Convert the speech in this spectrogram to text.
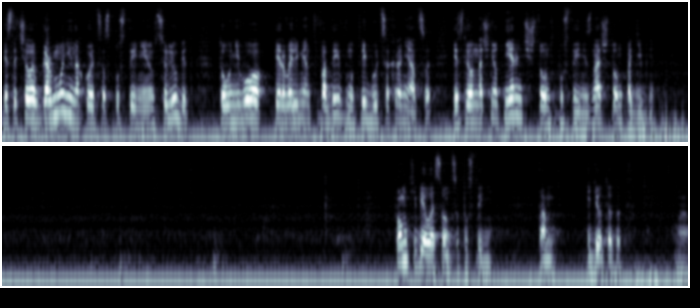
Если человек в гармонии находится с пустыней, и он все любит, то у него первый элемент воды внутри будет сохраняться. Если он начнет нервничать, что он в пустыне, значит он погибнет. Помните белое солнце пустыни? Там идет этот э,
